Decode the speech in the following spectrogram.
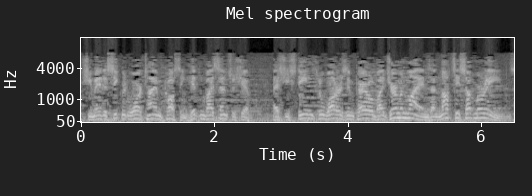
She made a secret wartime crossing hidden by censorship as she steamed through waters imperiled by German mines and Nazi submarines.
